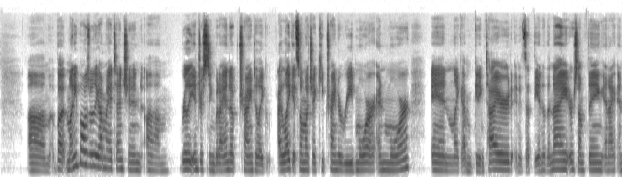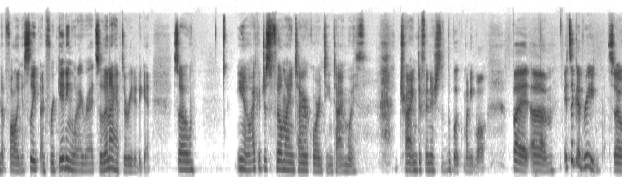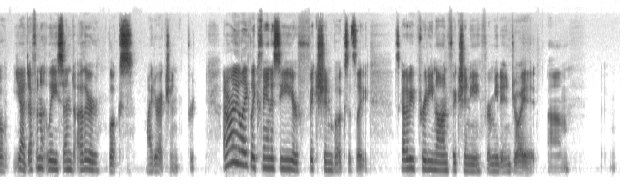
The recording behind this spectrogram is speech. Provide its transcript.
Um, but Moneyball's really got my attention. Um, really interesting, but I end up trying to like I like it so much I keep trying to read more and more and like I'm getting tired and it's at the end of the night or something and I end up falling asleep and forgetting what I read. So then I have to read it again. So, you know, I could just fill my entire quarantine time with trying to finish the book Moneyball. But um, it's a good read. So, yeah, definitely send other books my direction. I don't really like like fantasy or fiction books. It's like it's got to be pretty nonfiction-y for me to enjoy it. Um,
